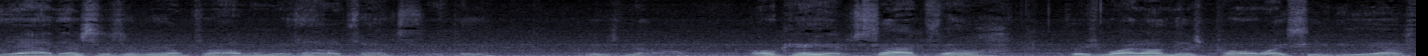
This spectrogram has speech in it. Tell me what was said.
Yeah, this is a real problem with Halifax. There's no, okay, at Sackville, there's one on this pole. I see the S.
